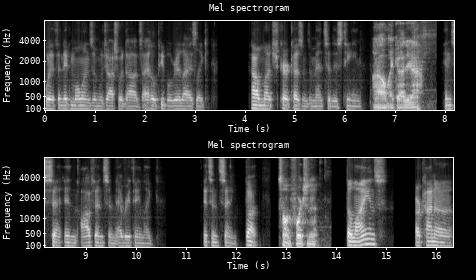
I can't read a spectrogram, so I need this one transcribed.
with Nick Mullens and with Joshua Dobbs, I hope people realize like how much Kirk Cousins meant to this team. Oh my god, yeah. In in offense and everything, like it's insane. But so unfortunate. The Lions are kind of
